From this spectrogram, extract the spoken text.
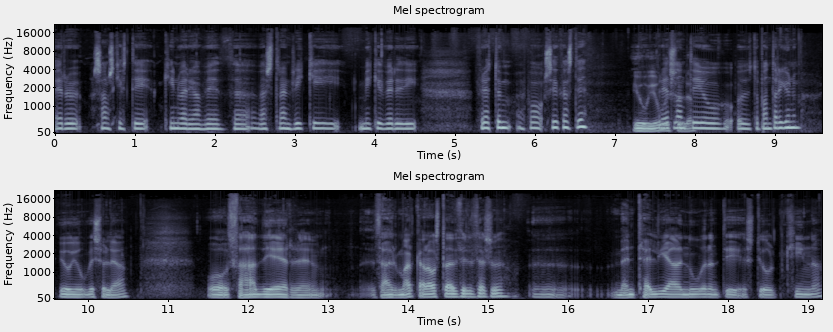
eru samskipti kínverja við vestræn ríki mikið verið í fréttum upp á síðkasti, Breitlandi og auðvitað bandaríkunum. Jú, jú, vissulega og það er um, það eru margar ástæði fyrir þessu. Menn telja að núverandi stjórn Kína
